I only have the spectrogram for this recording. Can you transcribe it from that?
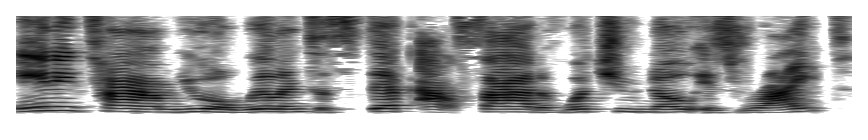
anytime you are willing to step outside of what you know is right,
